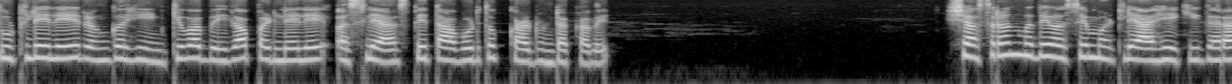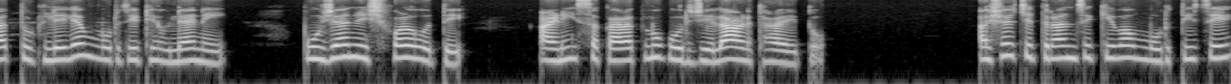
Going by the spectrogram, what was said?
तुटलेले रंगहीन किंवा भेगा पडलेले असल्यास ते ताबडतोब काढून टाकावेत शास्त्रांमध्ये असे म्हटले आहे की घरात तुटलेल्या मूर्ती ठेवल्याने पूजा निष्फळ होते आणि सकारात्मक ऊर्जेला अडथळा येतो. अशा चित्रांचे किंवा मूर्तीचे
